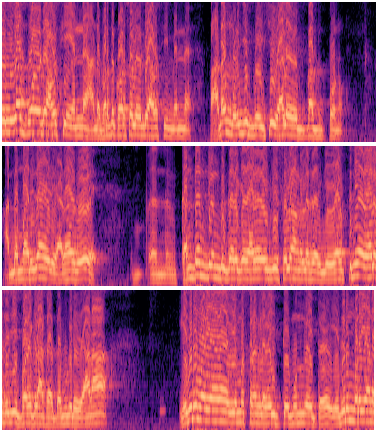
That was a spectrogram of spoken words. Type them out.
சொல்லி தான் போக வேண்டிய அவசியம் என்ன? அந்த படத்தை குறை சொல்ல வேண்டிய அவசியம் என்ன? படம் முடிஞ்சு போயிடுச்சு வேலையை பார்த்து பார்த்துட்டு போகணும். அந்த மாதிரி தான் இது. அதாவது கண்டென்ட் கிடைக்கிற அதை எப்படி சொல்லுவாங்கல்ல சார்? இங்கே எத்தனையோ வேலை செஞ்சு பிழைக்கலாம் சார் தப்பு கிடையாது. ஆனால் எதிர்மறையான விமர்சனங்களை வைத்து முன்வைத்தோ எதிர்மறையான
